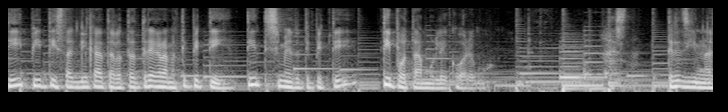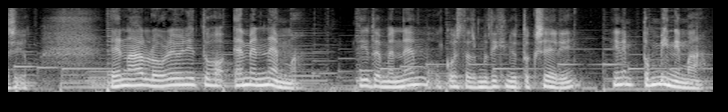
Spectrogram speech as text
TPT στα αγγλικά τα, τα τρία γράμματα. TPT. Τι, τι σημαίνει το TPT? Τίποτα μου λέει η κόρη μου. Άστα. Τρίτη γυμνασίου. Ένα άλλο ωραίο είναι το M&M. Τι είναι το M&M, ο Κώστας μου δείχνει ότι το ξέρει. Είναι το μήνυμα.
